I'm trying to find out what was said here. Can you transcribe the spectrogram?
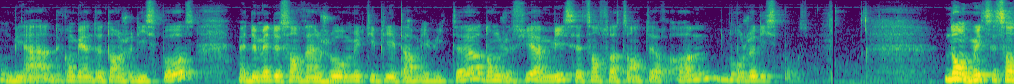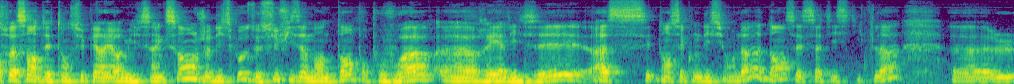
De combien de temps je dispose ben, De mes 220 jours multipliés par mes 8 heures, donc je suis à 1760 heures hommes dont je dispose. Donc 1760 étant supérieur à 1500, je dispose de suffisamment de temps pour pouvoir euh, réaliser dans ces conditions-là, dans ces statistiques-là, euh,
